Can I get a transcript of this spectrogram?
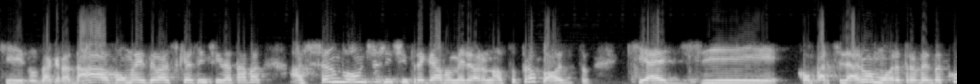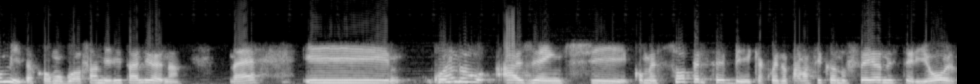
que nos agradavam, mas eu acho que a gente ainda estava achando onde a gente entregava melhor o nosso propósito, que é de compartilhar o amor através da comida, como boa família italiana, né? E quando a gente começou a perceber que a coisa estava ficando feia no exterior,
